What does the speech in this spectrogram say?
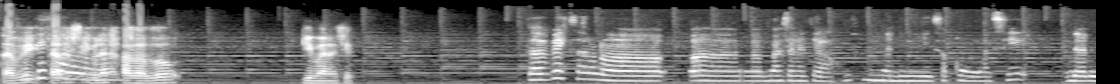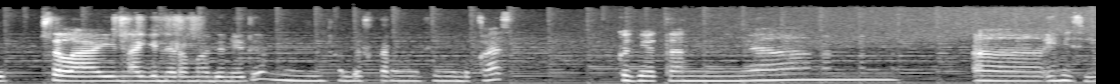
Tapi Tapi sebenarnya kalau lu gimana sih? Tapi kalau eh, masa kecil aku sama di sekolah sih dari selain agenda Ramadan itu yang sampai sekarang masih membekas kegiatannya ini sih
